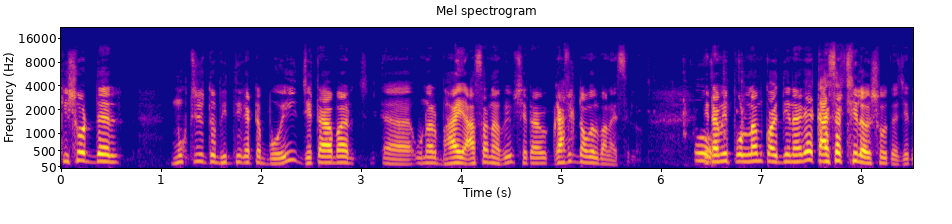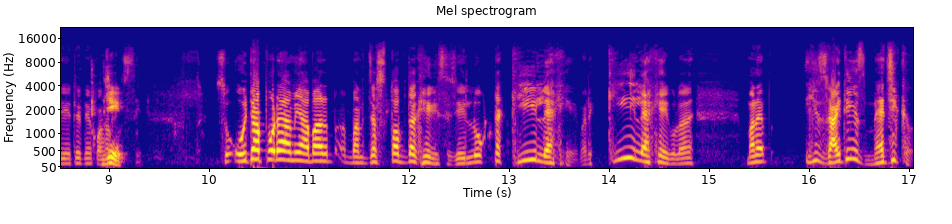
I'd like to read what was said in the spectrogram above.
কিশোরদের মুক্তিযুদ্ধ ভিত্তিক একটা বই, যেটা আবার ওনার ভাই আসান হাবিব সেটা গ্রাফিক নভেল বানাইছিল। এটা আমি পড়লাম কয়েকদিন আগে কাইসার ছিল ওই শোতে যেদিন এটা নিয়ে কথা বলছি। সো ওইটা পরে আমি আবার মানে জাস্ট স্তব্ধা খেয়ে গেছি যে এই লোকটা কি লেখে মানে কি লেখে এগুলো? মানে his writing is magical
